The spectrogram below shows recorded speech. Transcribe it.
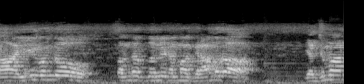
ಆ, ಈ ಒಂದು ಸಂದರ್ಭದಲ್ಲಿ ನಮ್ಮ ಗ್ರಾಮದ ಯಜಮಾನ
